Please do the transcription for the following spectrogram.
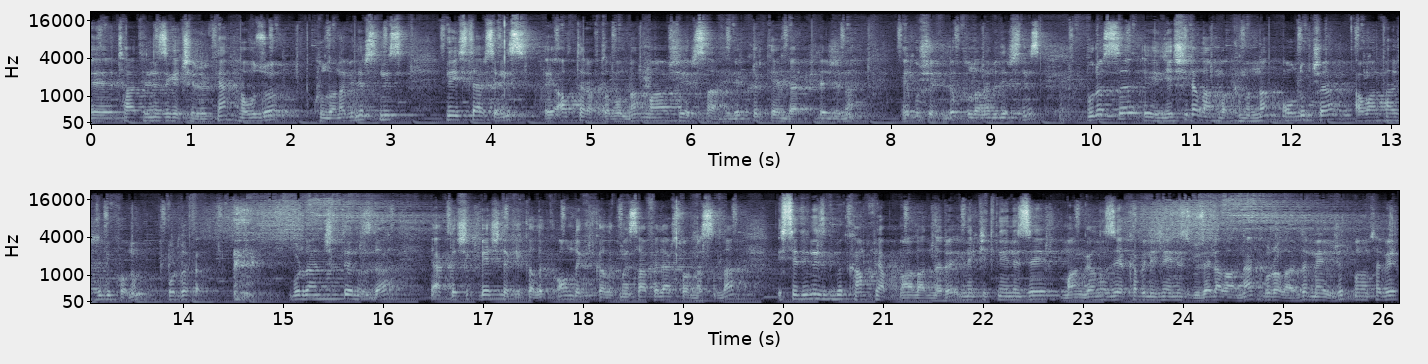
e, tatilinizi geçirirken havuzu kullanabilirsiniz. Ne isterseniz e, alt tarafta bulunan Mavişehir sahili, Kırkender plajını e, bu şekilde kullanabilirsiniz. Burası e, yeşil alan bakımından oldukça avantajlı bir konum. Burada Buradan çıktığınızda yaklaşık 5 dakikalık, 10 dakikalık mesafeler sonrasında istediğiniz gibi kamp yapma alanları, yine pikniğinizi, mangalınızı yakabileceğiniz güzel alanlar buralarda mevcut. Bunu tabi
